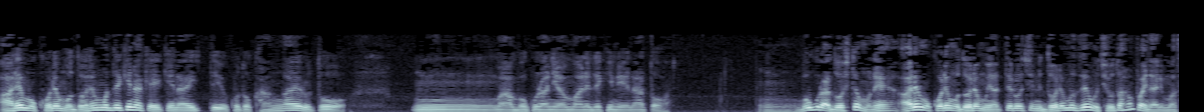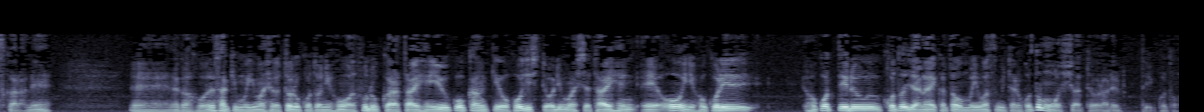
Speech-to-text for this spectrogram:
あれもこれもどれもできなきゃいけないっていうことを考えると、うーん、まあ僕らには真似できねえなと。うん、僕らどうしてもね、あれもこれもどれもやってるうちにどれも全部中途半端になりますからね。えー、だからこうね、さっきも言いましたが、トルコと日本は古くから大変友好関係を保持しておりまして、大変、えー、大いに誇り、誇っていることじゃないかと思いますみたいなこともおっしゃっておられるっていうこと、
